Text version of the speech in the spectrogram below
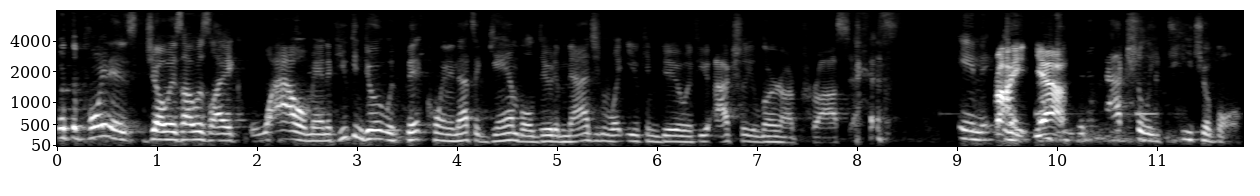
But the point is, Joe, is I was like, wow, man, if you can do it with Bitcoin and that's a gamble, dude, imagine what you can do if you actually learn our process. In, Right, in yeah. that's actually teachable.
